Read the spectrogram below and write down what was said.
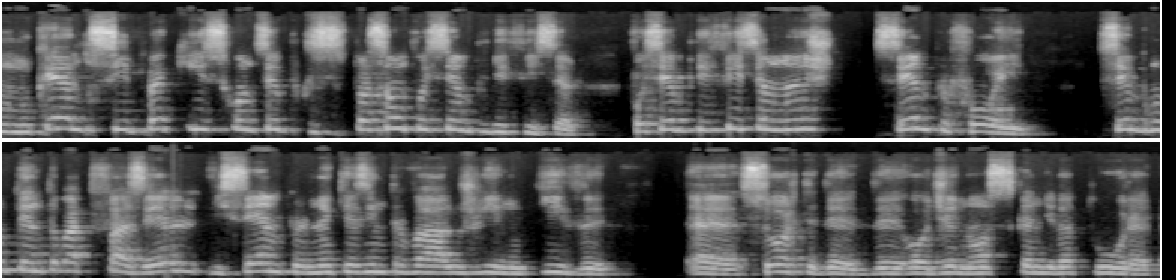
Não quer antecipa que isso aconteça, porque a situação foi sempre difícil. Foi sempre difícil, mas sempre foi, sempre no tentava de fazer e sempre naqueles intervalos ali não tive sorte de, de hoje a nossa candidatura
